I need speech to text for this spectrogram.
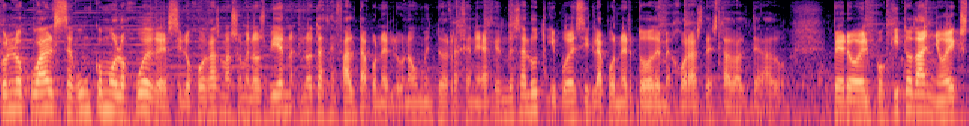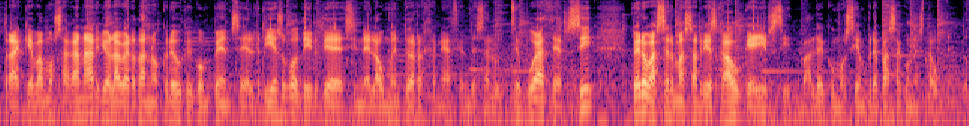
con lo cual, según cómo lo juegues, si lo juegas más o menos bien, no te hace falta ponerle un aumento de regeneración de salud y puedes irle a poner todo de mejoras de estado alterado. Pero el poquito daño extra que vamos a ganar, yo la verdad no creo que compense el riesgo de ir sin el aumento de regeneración de salud. Se puede hacer, sí, pero va a ser más arriesgado que sin, ¿vale? Como siempre pasa con este aumento.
